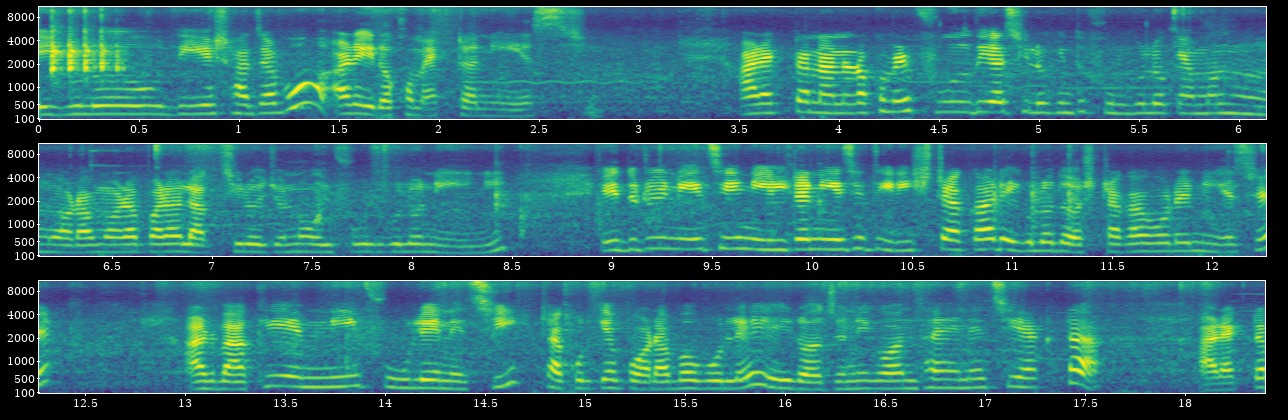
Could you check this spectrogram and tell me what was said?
এইগুলো দিয়ে সাজাবো আর এরকম একটা নিয়ে এসেছি। আর একটা নানা রকমের ফুল দেওয়া ছিল, কিন্তু ফুলগুলো কেমন মরা মরা পাড়া লাগছিল, ওই জন্য ওই ফুলগুলো নিইনি। এই দুটোই নিয়েছি, নীলটা নিয়েছে তিরিশ টাকার, এগুলো দশ টাকা করে নিয়েছে। আর বাকি এমনি ফুল এনেছি, ঠাকুরকে পরাবো বলে, এই রজনীগন্ধা এনেছি একটা। আর একটা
